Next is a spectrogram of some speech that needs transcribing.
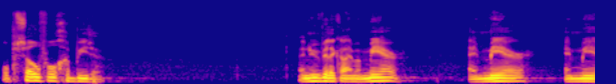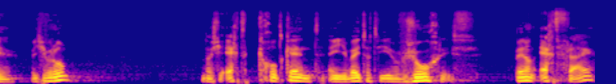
Op zoveel gebieden. En nu wil ik alleen maar meer en meer en meer. Weet je waarom? Want als je echt God kent en je weet dat hij een verzorger is, ben je dan echt vrij?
